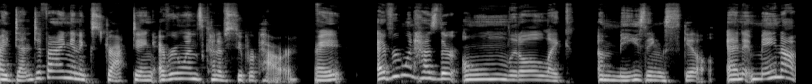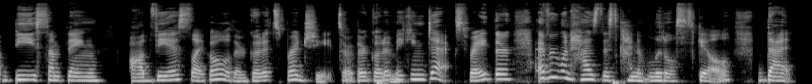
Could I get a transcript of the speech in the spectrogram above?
identifying and extracting everyone's kind of superpower, right? Everyone has their own little like amazing skill. And it may not be something obvious like oh they're good at spreadsheets or they're good at making decks right? There everyone has this kind of little skill that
